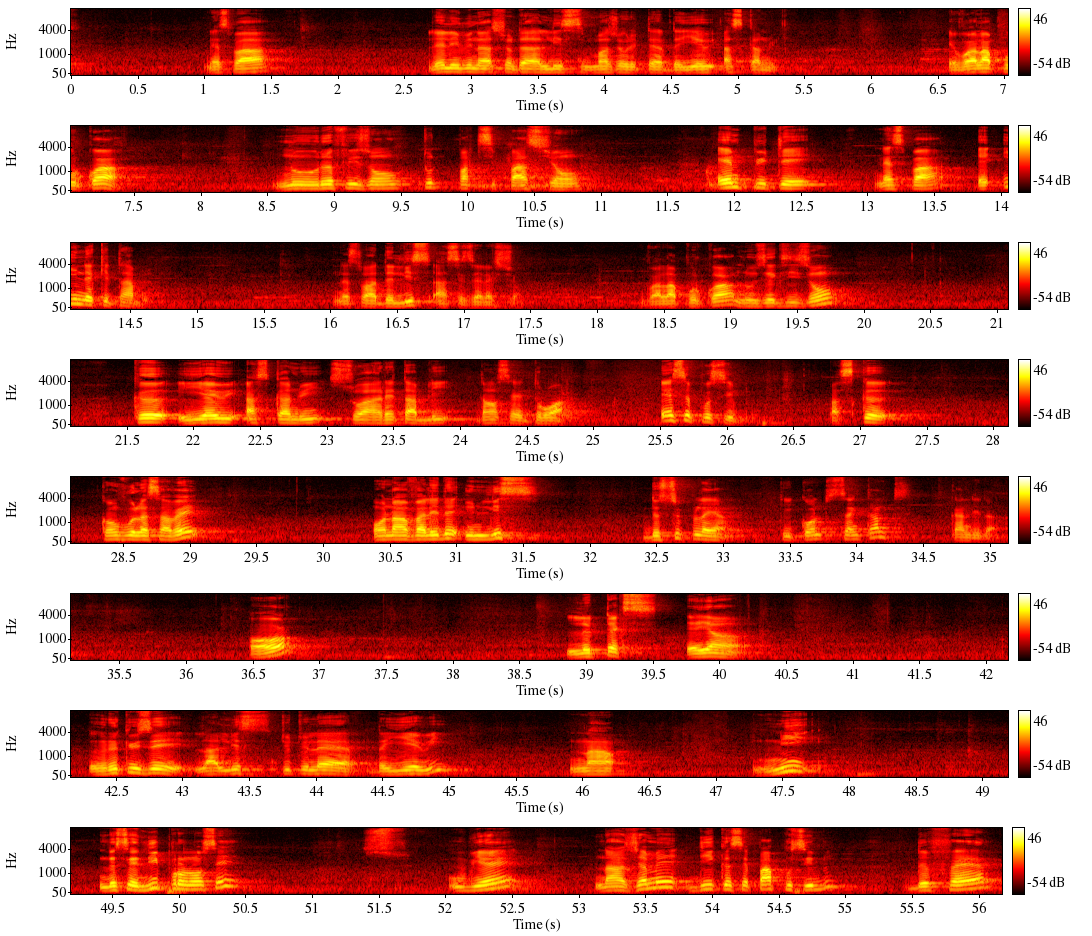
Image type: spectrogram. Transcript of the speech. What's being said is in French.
n'est-ce pas, l'élimination de la liste majoritaire de Yehu Askanui. Et voilà pourquoi nous refusons toute participation imputée, n'est-ce pas, et inéquitable, n'est-ce pas, de liste à ces élections. Voilà pourquoi nous exigeons que Yehu Askanui soit rétabli dans ses droits. Et c'est possible, parce que, comme vous le savez, on a validé une liste de suppléants qui compte 50 candidats. Or, le texte ayant recusé la liste titulaire de Yewi n'a ni ne s'est ni prononcé ou bien n'a jamais dit que ce n'est pas possible de faire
